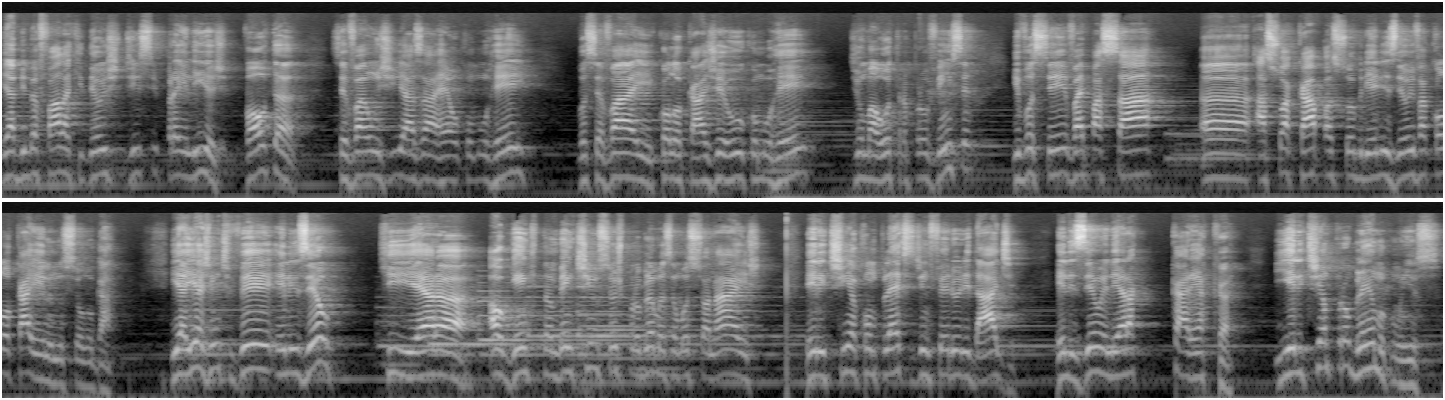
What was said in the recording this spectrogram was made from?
E a Bíblia fala que Deus disse para Elias: Volta você vai ungir Azael como rei, você vai colocar Jeú como rei de uma outra província e você vai passar uh, a sua capa sobre Eliseu e vai colocar ele no seu lugar. E aí a gente vê Eliseu, que era alguém que também tinha os seus problemas emocionais, ele tinha complexo de inferioridade. Eliseu, ele era careca e ele tinha problema com isso.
